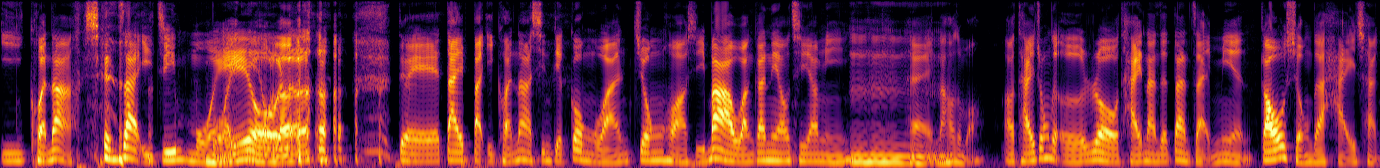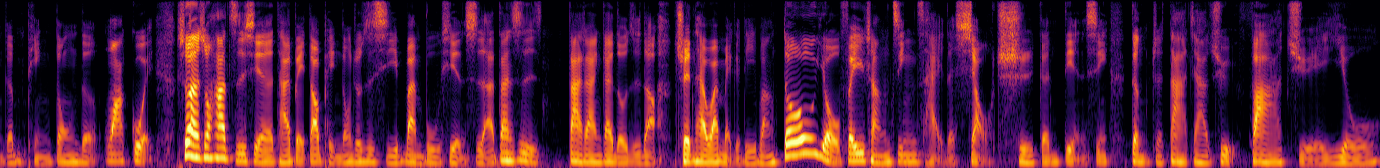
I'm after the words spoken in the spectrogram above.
一款呐，现在已经没有了。对，呆八一款呐，新碟贡丸、中华是霸王干鸟七阿米，嗯嗯，哎，然后什么？啊，台中的鹅肉，台南的蛋仔面，高雄的海产跟屏东的蛙粿。虽然说他只写了台北到屏东就是西半部县市啊，但是大家应该都知道，全台湾每个地方都有非常精彩的小吃跟点心等着大家去发掘哟。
